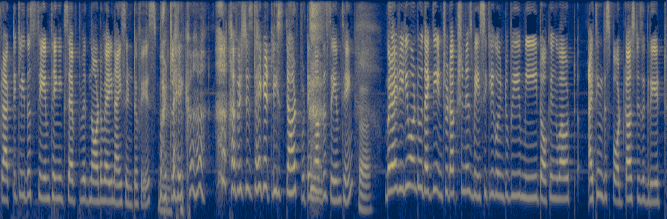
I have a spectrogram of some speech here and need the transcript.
practically the same thing except with not a very nice interface but Mm-hmm. like I was just like at least start putting up the same thing Uh, but I really want to like the introduction is basically going to be me talking about. I think this podcast is a great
